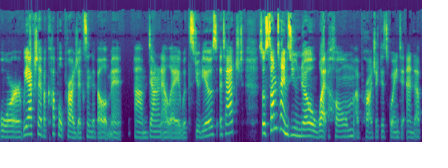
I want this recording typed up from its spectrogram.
or we actually have a couple projects in development um, down in LA with studios attached. So sometimes you know what home a project is going to end up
